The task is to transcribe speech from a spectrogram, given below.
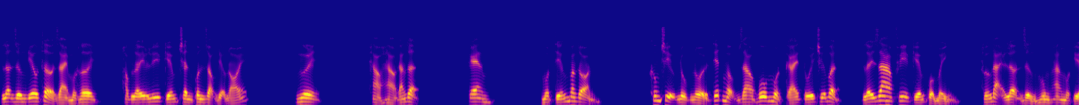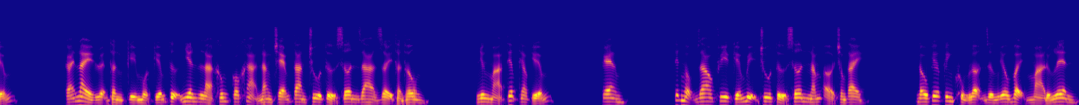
Lợn rừng yêu thở dài một hơi, học lấy lý kiếm chân quân giọng điệu nói. Ngươi, hảo hảo đáng giận. Keng. Một tiếng vang giòn. Không chịu nhục nổi tiết ngộng dao vô một cái túi chữ vật, lấy ra phi kiếm của mình, hướng đại lợn rừng hung hăng một kiếm. Cái này luyện thần kỳ một kiếm tự nhiên là không có khả năng chém tan Chu Tử Sơn ra dày thần thông. Nhưng mà tiếp theo kiếm. Keng. Tiết Mộng Giao phi kiếm bị Chu Tử Sơn nắm ở trong tay. Đầu kia kinh khủng lợn rừng yêu vậy mà đứng lên,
